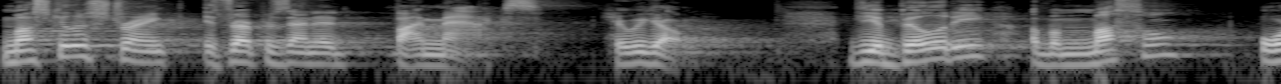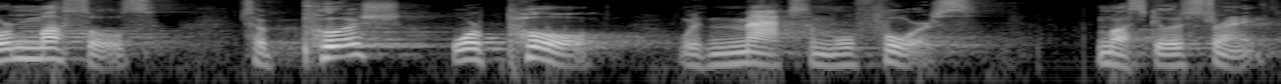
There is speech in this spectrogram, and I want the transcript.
Muscular strength is represented by max. Here we go. The ability of a muscle or muscles to push or pull with maximal force. Muscular strength.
